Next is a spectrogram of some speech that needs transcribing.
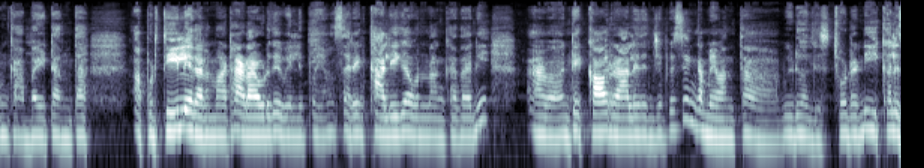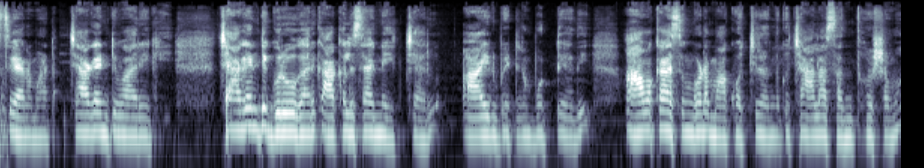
ఇంకా బయట అంతా అప్పుడు తీయలేదనమాట హడావుడిగా వెళ్ళిపోయాం. సరే ఖాళీగా ఉన్నాం కదా అని అంటే కారు రాలేదని చెప్పేసి ఇంకా మేమంతా వీడియోలు తీసి చూడండి. ఈ కలిసి అనమాట చాగంటి వారికి చాగంటి గురువు గారికి ఆ కలిసాన్ని ఇచ్చారు. ఆయన పెట్టిన బొట్టు అది. ఆ అవకాశం కూడా మాకు వచ్చినందుకు చాలా సంతోషము.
